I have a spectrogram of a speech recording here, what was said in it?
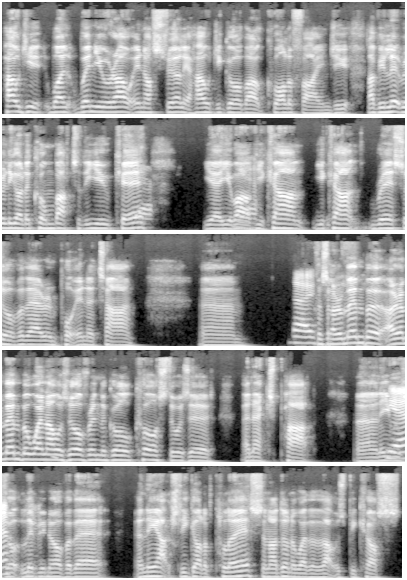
how do you when when you were out in Australia, how do you go about qualifying? Do you have you literally got to come back to the UK? Yeah, yeah you have. Yeah. You can't you can't race over there and put in a time. Um, no. Because I remember, I remember when I was over in the Gold Coast, there was a an expat, and he yeah. was living over there, and he actually got a place. And I don't know whether that was because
